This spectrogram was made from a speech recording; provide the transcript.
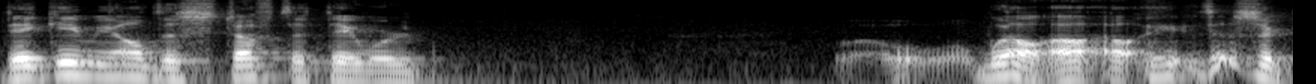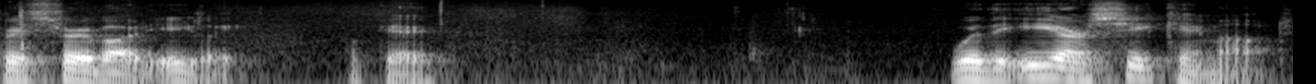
they gave me all this stuff that they were. Well, I'll- this is a great story about Ely, okay? Where the ERC came out.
